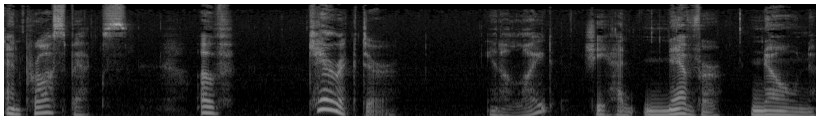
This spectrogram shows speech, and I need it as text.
and prospects, of character in a light she had never known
